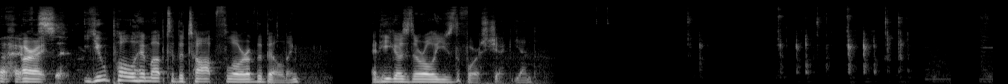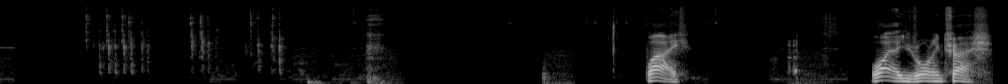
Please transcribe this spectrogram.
All right. You pull him up to the top floor of the building, and he goes to roll use the force check again. Why? Why are you rolling trash?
